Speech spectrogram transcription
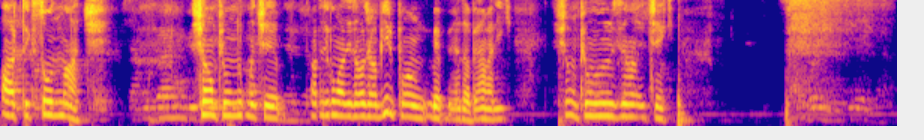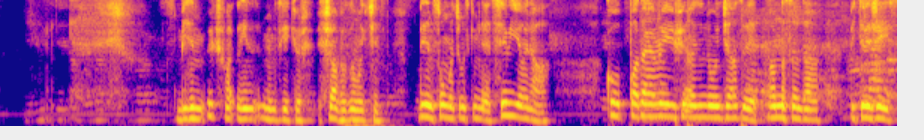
Artık son maç. Şampiyonluk maçı. Atletico Madrid alacağı bir puan ya da beraberlik şampiyonluğumuza gidecek. Bizim 3 farklı yenilmemiz gerekiyor şampiyonluk olmak için. Bizim son maçımız kimle? Sevilla ile. Copa del Rey finalinde oynayacağız ve ondan da bitireceğiz.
